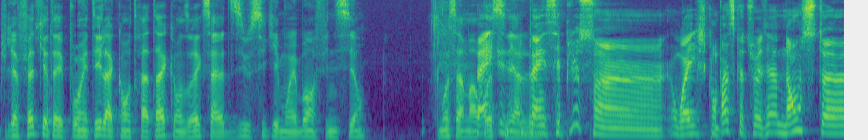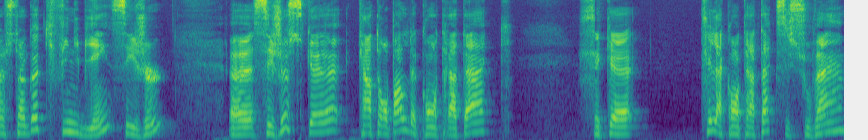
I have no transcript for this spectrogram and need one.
Puis le fait que tu aies pointé la contre-attaque, on dirait que ça dit aussi qu'il est moins bon en finition. Moi, ça m'envoie Ben, ce signal-là. ben, c'est plus un. Oui, je comprends ce que tu veux dire. Non, c'est un, c'est un gars qui finit bien ses jeux. Euh, c'est juste que quand on parle de contre-attaque, c'est que, tu sais, la contre-attaque, c'est souvent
